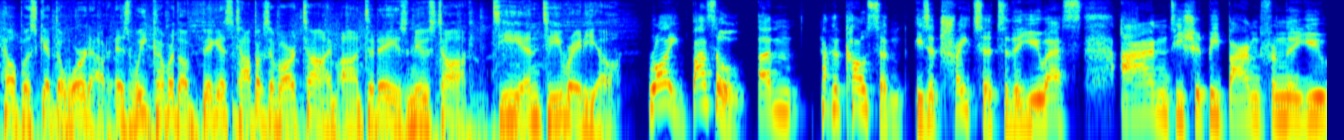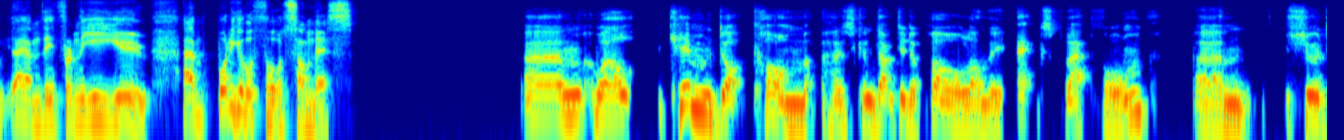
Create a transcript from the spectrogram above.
Help us get the word out as we cover the biggest topics of our time on today's News Talk, TNT Radio. Right, Basil. Um, Tucker Carlson. He's a traitor to the US, and he should be banned from the U um, the, from the EU. Um, what are your thoughts on this? Um, well, Kim Dotcom has conducted a poll on the X platform. Um, should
